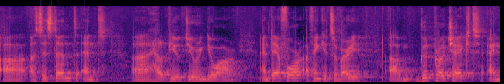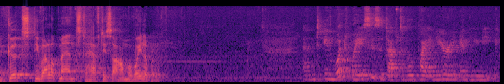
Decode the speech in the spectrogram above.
uh, assistant and uh, help you during the OR. And therefore, I think it's a very um, good project and good development to have this arm available. And in what ways is Adaptable pioneering and unique?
